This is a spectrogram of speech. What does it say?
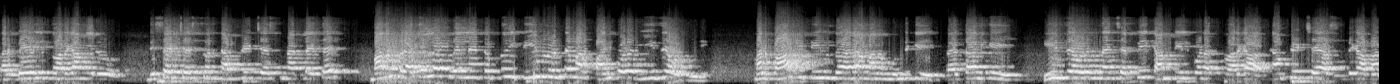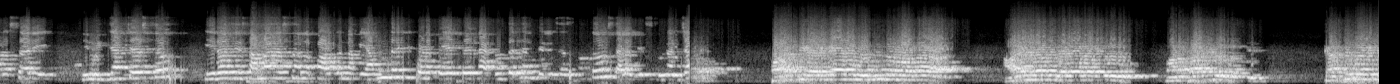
మరి పేర్లు త్వరగా మీరు డిసైడ్ చేసుకొని కంప్లీట్ చేసుకున్నట్లయితే మనం ప్రజల్లోకి వెళ్ళేటప్పుడు ఈ టీంలు ఉంటే మన పని కూడా ఈజీ అవుతుంది. మన పార్టీ టీం ద్వారా మనం ముందుకి వెళ్ళడానికి ఈజీ అవుతుందని చెప్పి కంపెనీలు కూడా త్వరగా కంప్లీట్ చేయాల్సిందిగా మరోసారి నేను విజ్ఞప్తి చేస్తూ ఈ రోజు ఈ సమావేశంలో పాల్గొన్న మీ అందరికీ కూడా పేరు పేరున కృతజ్ఞతలు తెలియజేసుకుంటూ సెలవు తీసుకున్నాను. పార్టీ అధికారం వచ్చిన తర్వాత ఆయన మన పార్టీలో వచ్చి కష్టపడి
